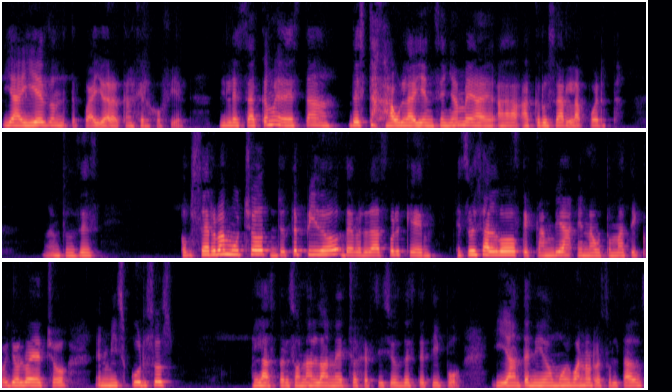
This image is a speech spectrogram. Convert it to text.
Y ahí es donde te puede ayudar Arcángel Jofiel. Dile, sácame de esta, de esta jaula y enséñame a, a cruzar la puerta. Entonces, observa mucho, yo te pido de verdad porque eso es algo que cambia en automático. Yo lo he hecho en mis cursos, las personas lo han hecho ejercicios de este tipo y han tenido muy buenos resultados.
